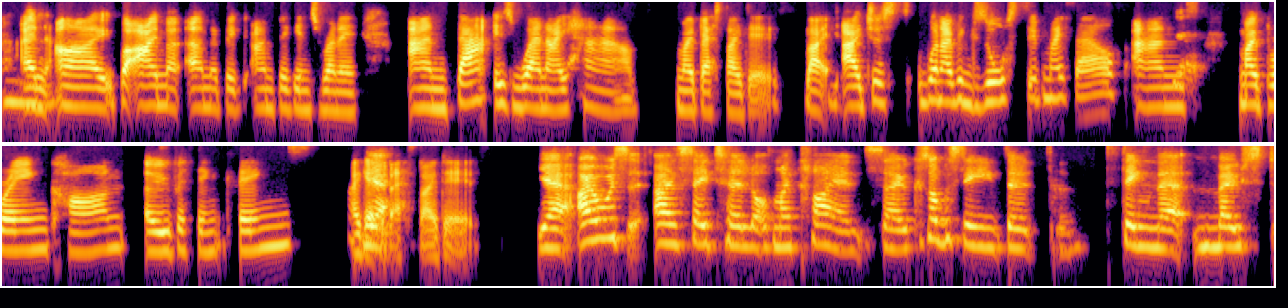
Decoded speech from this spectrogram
mm. and I, but I'm a, I'm a big, I'm big into running, and that is when I have my best ideas. Like yeah. I just when I've exhausted myself and yeah. my brain can't overthink things, I get the best ideas yeah i always i say to a lot of my clients so because obviously the, the thing that most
